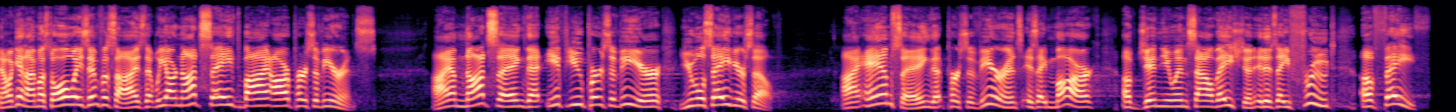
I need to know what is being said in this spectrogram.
Now, again, I must always emphasize that we are not saved by our perseverance. I am not saying that if you persevere, you will save yourself. I am saying that perseverance is a mark of genuine salvation, it is a fruit of faith.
